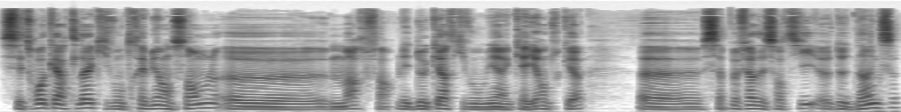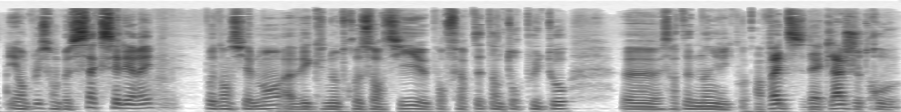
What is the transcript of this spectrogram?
ces trois cartes-là qui vont très bien ensemble, euh, enfin les deux cartes qui vont bien à Kaya en tout cas, euh, ça peut faire des sorties euh, de dingues. Et en plus, on peut s'accélérer potentiellement avec notre sortie euh, pour faire peut-être un tour plus tôt certaines dingueries. En fait, ce deck-là, je le trouve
